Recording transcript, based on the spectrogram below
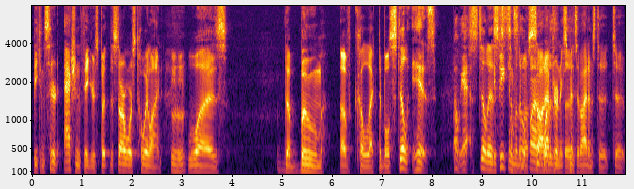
be considered action figures, but the Star Wars toy line Mm-hmm. was the boom of collectibles. Still is. Oh yeah, Still is If you can some of the most sought after and it, the- expensive items to, to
